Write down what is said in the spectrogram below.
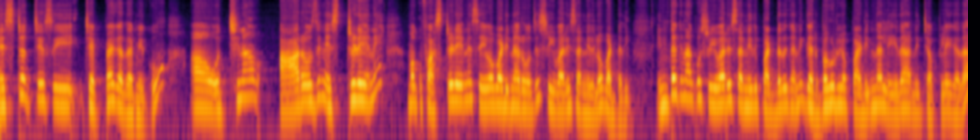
నెక్స్ట్ వచ్చేసి చెప్పా కదా మీకు. వచ్చిన ఆ రోజు నెక్స్ట్ డేనే మాకు ఫస్ట్ డేనే సేవ పడిన రోజు శ్రీవారి సన్నిధిలో పడ్డది. ఇంతకు నాకు శ్రీవారి సన్నిధి పడ్డది కానీ గర్భగుడిలో పడిందా లేదా అని చెప్పలే కదా.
